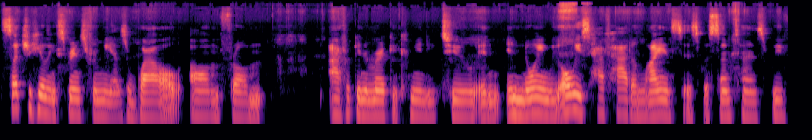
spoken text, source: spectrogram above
such a healing experience for me as well um, from African American community too, in, in knowing we always have had alliances, but sometimes we've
